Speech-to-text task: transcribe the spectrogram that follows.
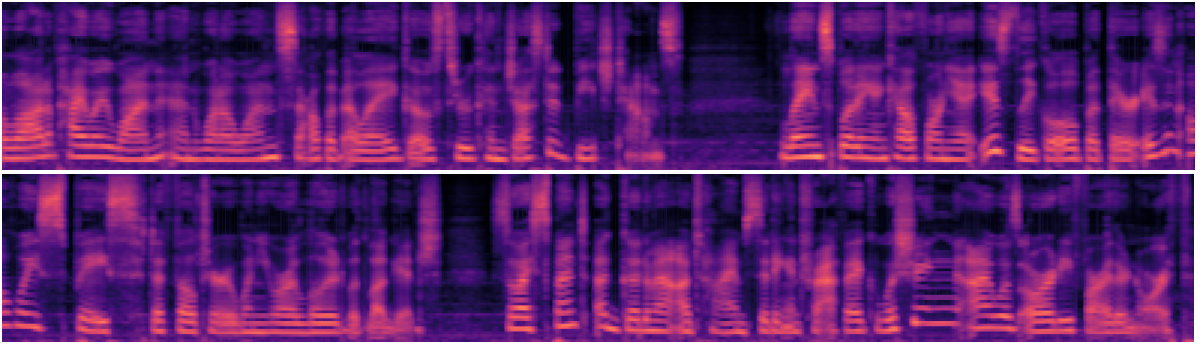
A lot of Highway 1 and 101 south of LA goes through congested beach towns. Lane splitting in California is legal, but there isn't always space to filter when you are loaded with luggage. So I spent a good amount of time sitting in traffic, wishing I was already farther north.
